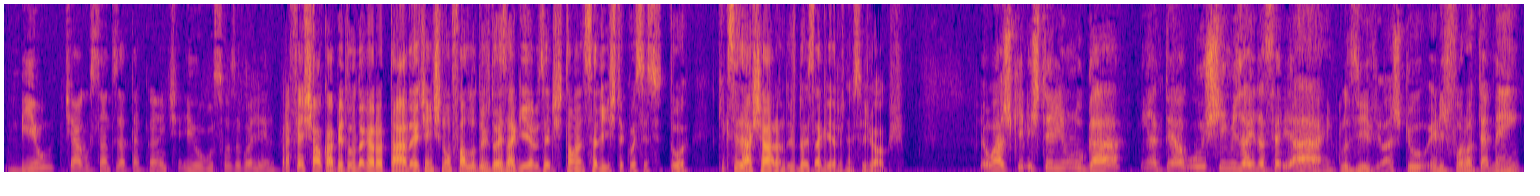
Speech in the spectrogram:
Bill, Thiago Santos, atacante e Hugo Souza, goleiro. Pra fechar o capítulo da garotada, a gente não falou dos dois zagueiros, eles estão nessa lista que você citou. O que, que vocês acharam dos dois zagueiros nesses jogos? Eu acho que eles teriam lugar em até alguns times aí da Série A, inclusive. Eu acho que o- eles foram até bem.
